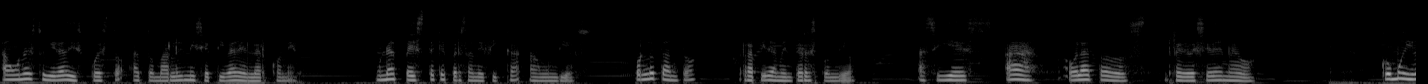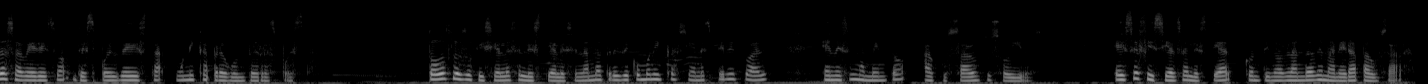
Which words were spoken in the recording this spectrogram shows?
aún estuviera dispuesto a tomar la iniciativa de hablar con él. Una peste que personifica a un dios. Por lo tanto, rápidamente respondió, Así es. Ah, hola a todos. Regresé de nuevo. ¿Cómo iba a saber eso después de esta única pregunta y respuesta? Todos los oficiales celestiales en la matriz de comunicación espiritual en ese momento acusaron sus oídos. Ese oficial celestial continuó hablando de manera pausada.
